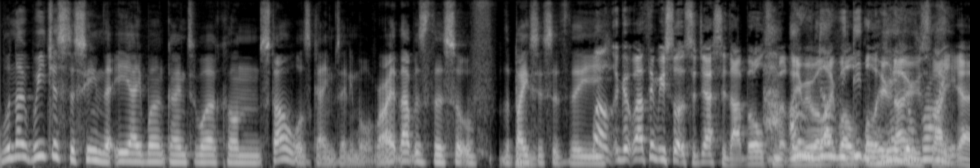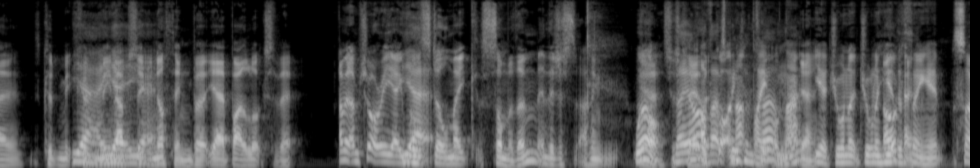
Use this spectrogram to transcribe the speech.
Well, no, we just assumed that EA weren't going to work on Star Wars games anymore, right? That was the sort of the mhm. basis of the. Well, I think we sort of suggested that, but ultimately Oh, we were no, like, we well, well, who Yeah, knows? right. Like, yeah, it could, could Yeah, mean yeah, absolutely nothing, but yeah, by the looks of it. I mean, I'm sure EA Yeah. will still make some of them. They're just, I think, Well, yeah, it's just they clear are, that- that's I've got been an update on confirmed, that. Yeah. Yeah. do you want to do you want to hear Oh, the thing here? So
